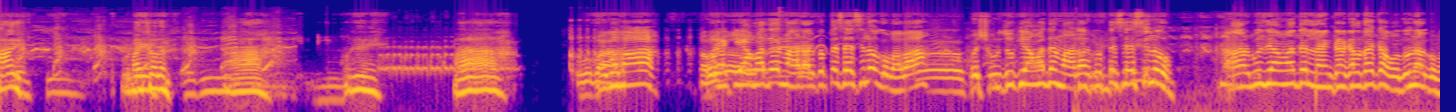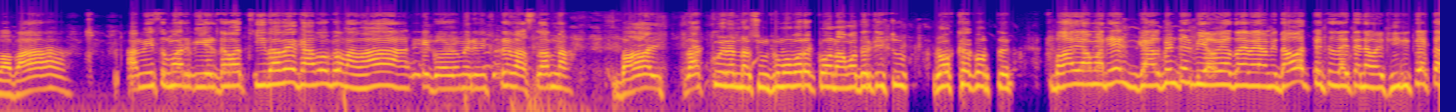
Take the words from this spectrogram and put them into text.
ভাই ভাই চলেন। আহ ওরে। আহ। ও বাবা ওরা কি আমাদের মার্ডার করতে চেয়েছিল গো বাবা? ওই সূর্য কি আমাদের মার্ডার করতে চেয়েছিল? আর বুঝি আমাদের ল্যাংকা খেলটাকে হলো না গো বাবা? আমি তোমার বিয়ের দাওয়াত কীভাবে খাব গো বাবা এই গরমের ভিতরে বাঁচলাম না। ভাই রাগ করেন না সূর্য মামারে কোন আমাদেরকে একটু রক্ষা করতে। ভাই আমার এক গার্লফ্রেন্ডের বিয়ে হয়ে যায় ভাই আমি দাওয়াত খেতে যাইতে না ভাই ফ্রিতে একটা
